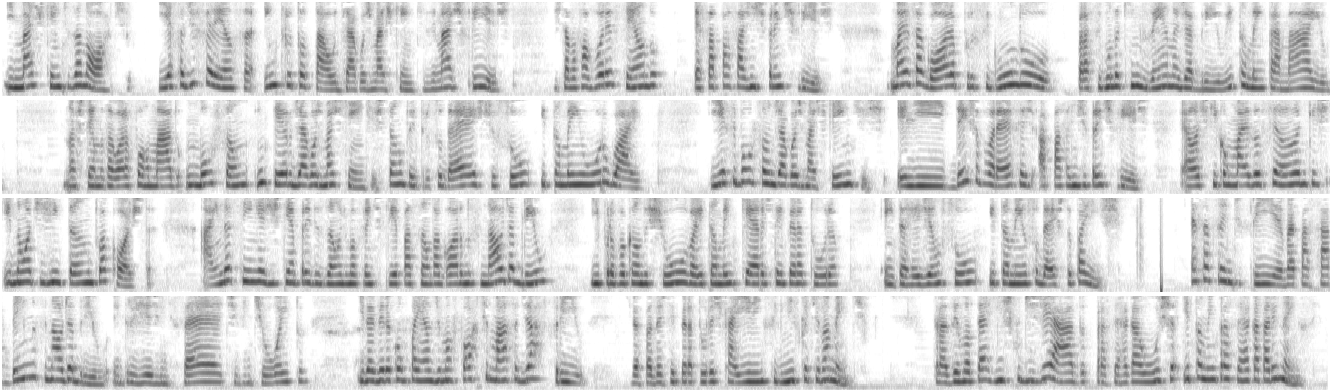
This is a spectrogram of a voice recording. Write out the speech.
e mais quentes a norte. E essa diferença entre o total de águas mais quentes e mais frias estava favorecendo essa passagem de frentes frias. Mas agora, para o segundo para a segunda quinzena de abril e também para maio, nós temos agora formado um bolsão inteiro de águas mais quentes, tanto entre o Sudeste, o Sul e também o Uruguai. E esse bolsão de águas mais quentes, ele desfavorece a passagem de frentes frias. Elas ficam mais oceânicas e não atingem tanto a costa. Ainda assim, a gente tem a previsão de uma frente fria passando agora no final de abril e provocando chuva e também queda de temperatura entre a região sul e também o sudeste do país. Essa frente fria vai passar bem no final de abril, entre os dias 27 e 28, e vai vir acompanhado de uma forte massa de ar frio, que vai fazer as temperaturas caírem significativamente, trazendo até risco de geada para a Serra Gaúcha e também para a Serra Catarinense.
